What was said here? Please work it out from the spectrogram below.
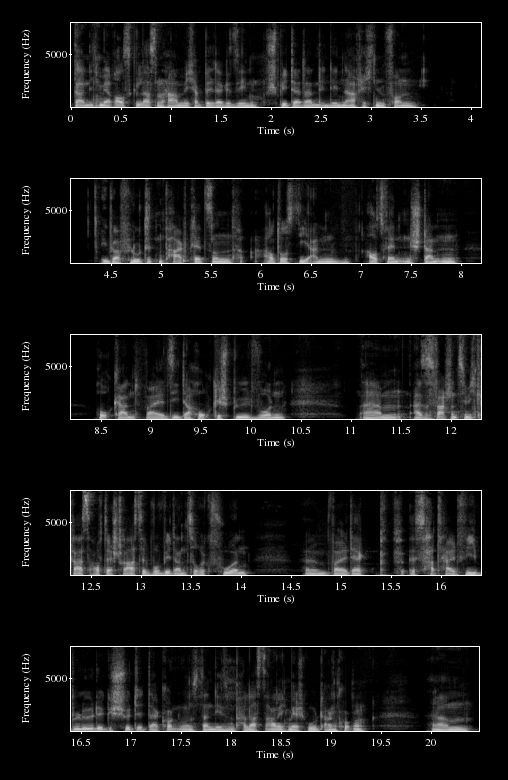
da nicht mehr rausgelassen haben. Ich habe Bilder gesehen, später dann in den Nachrichten von überfluteten Parkplätzen und Autos, die an Auswänden standen, hochkant, weil sie da hochgespült wurden. Ähm, also es war schon ziemlich krass auf der Straße, wo wir dann zurückfuhren, ähm, weil der, es hat halt wie blöde geschüttet. Da konnten wir uns dann diesen Palast auch nicht mehr gut angucken. Ähm,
